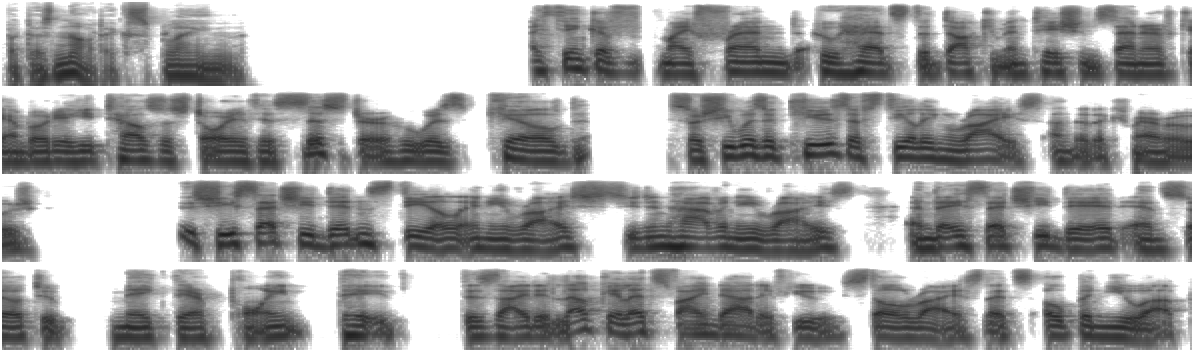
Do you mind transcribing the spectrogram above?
but does not explain. I think of my friend who heads the documentation center of Cambodia. He tells the story of his sister who was killed. So she was accused of stealing rice under the Khmer Rouge. She said she didn't steal any rice. She didn't have any rice. And they said she did. And so to make their point, they decided, okay, let's find out if you stole rice. Let's open you up.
